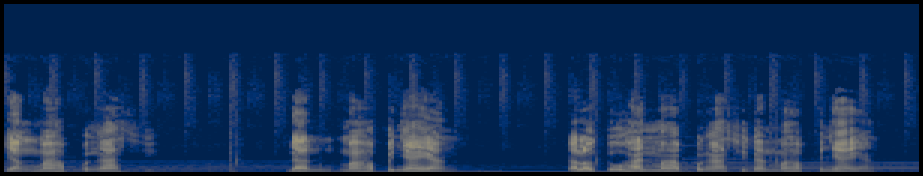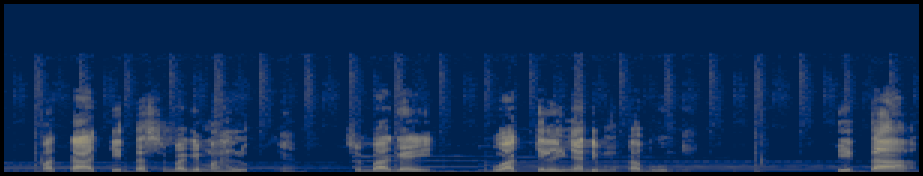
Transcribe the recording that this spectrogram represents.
yang maha pengasih dan maha penyayang kalau Tuhan Maha Pengasih dan Maha Penyayang, maka kita sebagai makhluknya, sebagai wakilnya di muka bumi, kita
